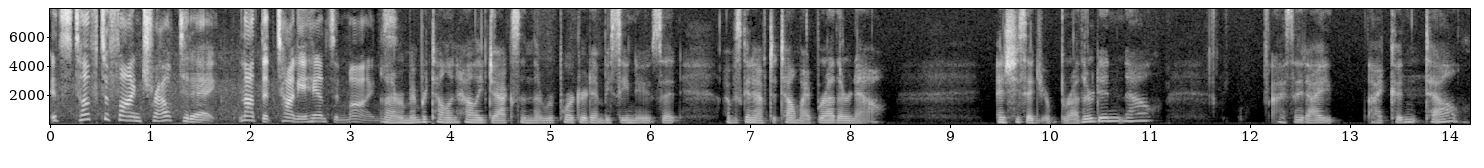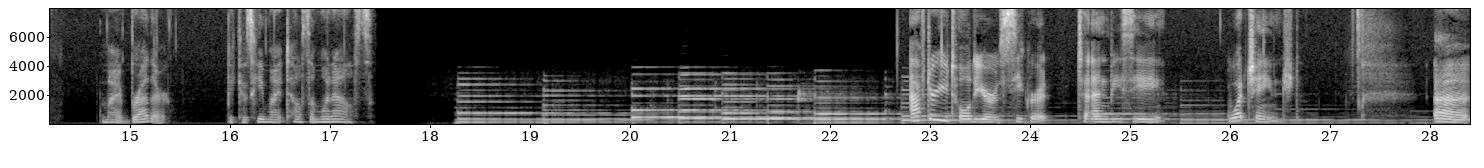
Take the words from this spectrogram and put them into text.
it's tough to find trout today. Not that Tanya Hansen minds. I remember telling Hallie Jackson, the reporter at NBC News, that I was going to have to tell my brother now. And she said, Your brother didn't know? I said, I, I couldn't tell my brother because he might tell someone else. After you told your secret to NBC, what changed? Uh,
